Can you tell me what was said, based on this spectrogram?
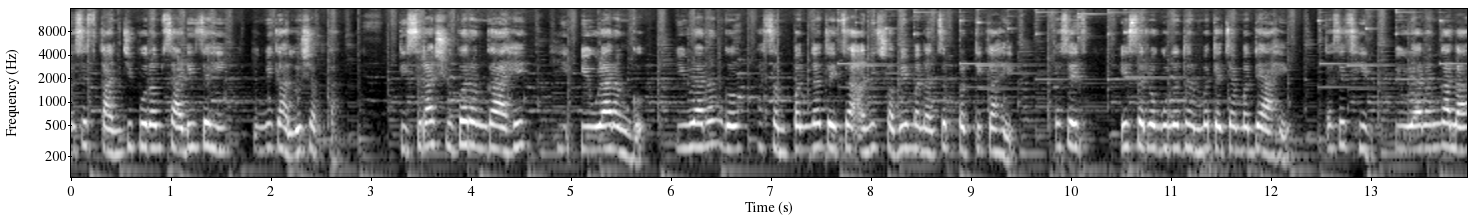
तसेच कांचीपुरम साडीजही तुम्ही घालू शकता. तिसरा शुभ रंग आहे ही पिवळा रंग. पिवळा रंग हा संपन्नतेचा आणि स्वाभिमानाचं प्रतीक आहे. तसेच हे सर्व गुणधर्म त्याच्यामध्ये आहे. तसेच ही पिवळ्या रंगाला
